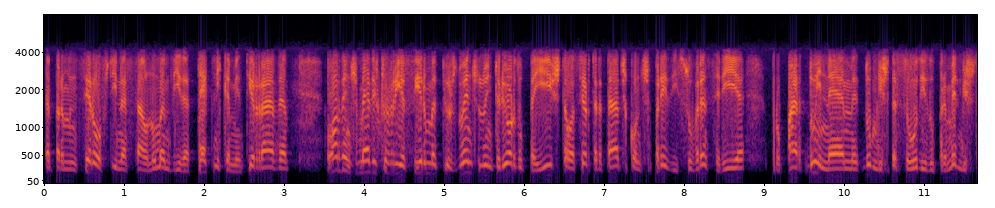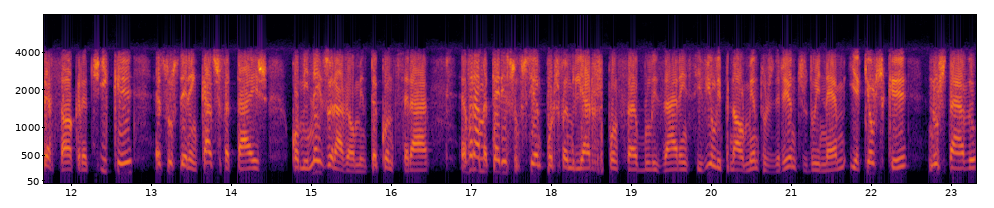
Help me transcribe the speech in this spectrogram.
a permanecer a obstinação numa medida tecnicamente errada, a Ordem dos Médicos reafirma que os doentes do interior do país estão a ser tratados com desprezo e sobranceria por parte do INEM, do Ministro da Saúde e do Primeiro-Ministro Sócrates e que, a sucederem casos fatais, como inexoravelmente acontecerá, haverá matéria suficiente para os familiares responsabilizarem civil e penalmente os dirigentes do INEM e aqueles que, no Estado,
